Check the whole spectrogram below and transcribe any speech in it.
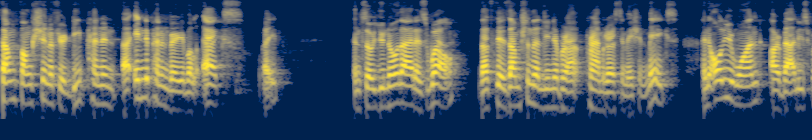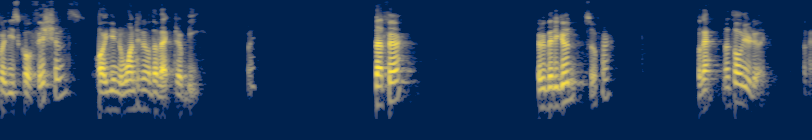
some function of your dependent, uh, independent variable x, right? And so you know that as well. That's the assumption that linear para parameter estimation makes. And all you want are values for these coefficients, or you want to know the vector b. Right? Is that fair? Everybody good so far? Okay, that's all you're doing. Okay.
